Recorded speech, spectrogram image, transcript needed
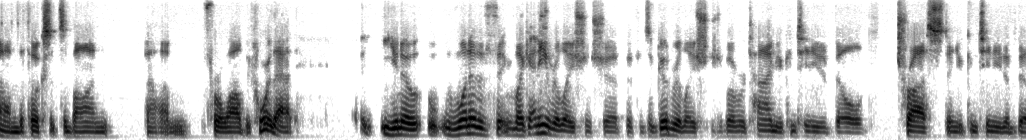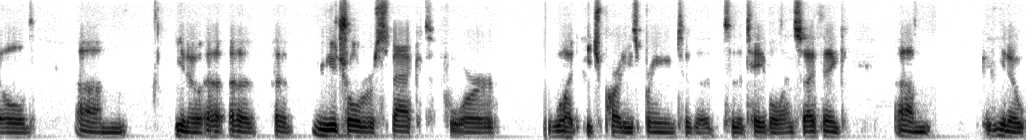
um, the folks at Saban um, for a while before that. You know, one of the things, like any relationship, if it's a good relationship over time, you continue to build trust and you continue to build, um, you know, a, a, a, mutual respect for what each party is bringing to the to the table. And so I think, um, you know,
